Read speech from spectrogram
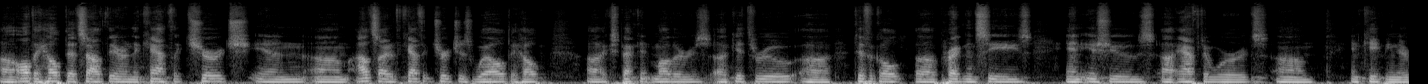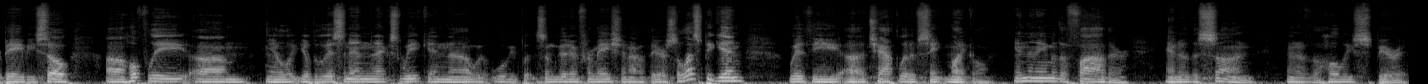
uh, all the help that's out there in the Catholic Church and um, outside of the Catholic Church as well to help uh, expectant mothers uh, get through uh, difficult uh, pregnancies and issues uh, afterwards um, in keeping their baby. So Uh, hopefully, um, you know, you'll be listening next week, and uh, we'll be putting some good information out there. So let's begin with the uh, Chaplet of Saint Michael. In the name of the Father and of the Son and of the Holy Spirit.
